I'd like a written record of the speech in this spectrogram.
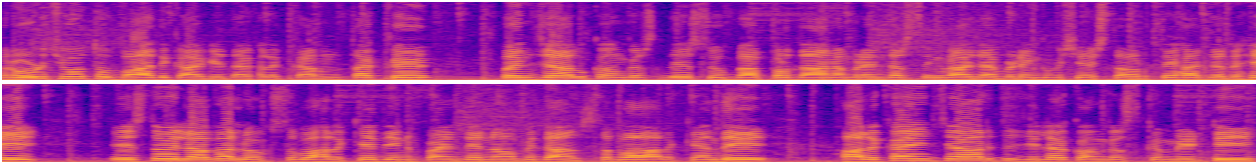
ਰੋਡ ਸ਼ੋਅ ਤੋਂ ਬਾਅਦ ਕਾਗਜ਼ ਦਾਖਲ ਕਰਨ ਤੱਕ ਪੰਜਾਬ ਕਾਂਗਰਸ ਦੇ ਸੂਬਾ ਪ੍ਰਧਾਨ ਅਮਰਿੰਦਰ ਸਿੰਘ ਰਾਜਾ ਵੜਿੰਗ ਵਿਸ਼ੇਸ਼ ਤੌਰ ਤੇ ਹਾਜ਼ਰ ਰਹੇ। ਇਸ ਤੋਂ ਇਲਾਵਾ ਲੋਕ ਸਭਾ ਹਲਕੇ ਦੇ ਪੈਂਦੇ ਨੌ ਵਿਧਾਨ ਸਭਾ ਹਲਕਿਆਂ ਦੇ ਹਲਕਾ ਇੰਚਾਰਜ, ਜ਼ਿਲ੍ਹਾ ਕਾਂਗਰਸ ਕਮੇਟੀ,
